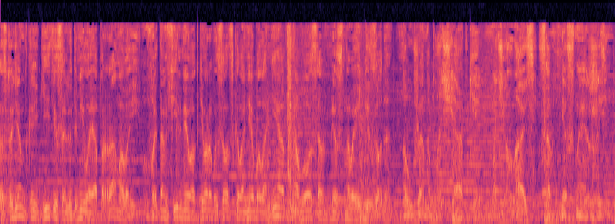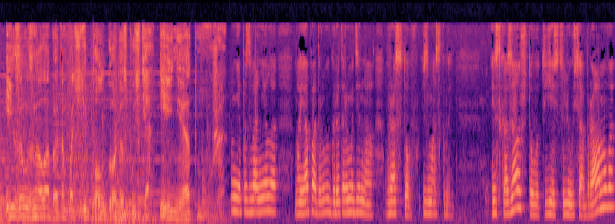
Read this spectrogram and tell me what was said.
Со студенткой ГИТИСа Людмилой Абрамовой в этом фильме у актера Высоцкого не было ни одного совместного эпизода. Но уже на площадке началась совместная жизнь. Иза узнала об этом почти полгода спустя. И не от мужа. Мне позвонила моя подруга Грета Ромадина в Ростов из Москвы. И сказала, что вот есть Люся Абрамова,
